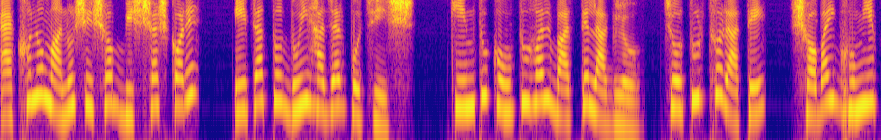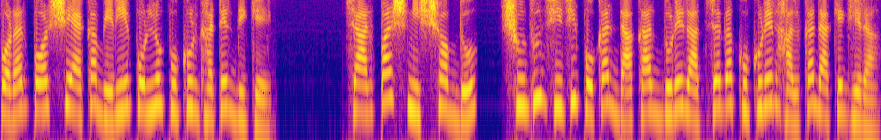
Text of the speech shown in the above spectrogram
এখনও মানুষ এসব বিশ্বাস করে? এটা তো দুই হাজার পঁচিশ। কিন্তু কৌতূহল বাড়তে লাগল। চতুর্থ রাতে সবাই ঘুমিয়ে পড়ার পর সে একা বেরিয়ে পড়ল পুকুর ঘাটের দিকে। চারপাশ নিঃশব্দ, শুধু ঝিঝি পোকার ডাক আর দূরে রাতজাগা কুকুরের হালকা ডাকে ঘেরা।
